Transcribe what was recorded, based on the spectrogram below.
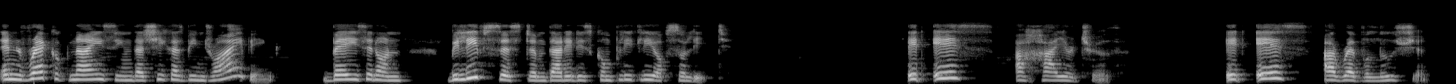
and recognizing that she has been driving based on belief system that it is completely obsolete. It is a higher truth. It is a revolution.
